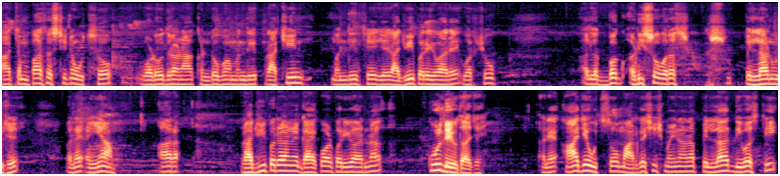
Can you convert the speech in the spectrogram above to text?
આ ચંપાષષ્ઠીનો ઉત્સવ વડોદરાના ખંડોબા મંદિર, પ્રાચીન મંદિર છે જે રાજવી પરિવારે વર્ષો, લગભગ અઢીસો વર્ષ પહેલાંનું છે. અને અહીંયા આ રાજવી પરિવાર અને ગાયકવાડ પરિવારના કુલ દેવતા છે. અને આ જે ઉત્સવ માર્ગશીર્ષ મહિનાના પહેલા દિવસથી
